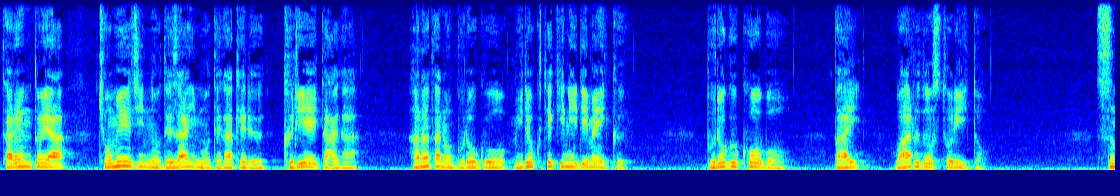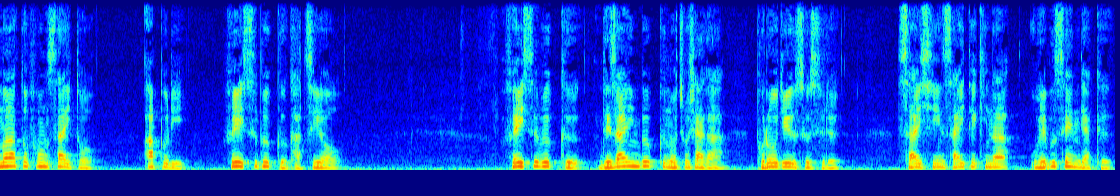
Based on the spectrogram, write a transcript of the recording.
タレントや著名人のデザインも手掛けるクリエイターがあなたのブログを魅力的にリメイク。ブログ工房 by ワールドストリート。スマートフォンサイト、アプリ、Facebook 活用。Facebook デザインブックの著者がプロデュースする最新最適なウェブ戦略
